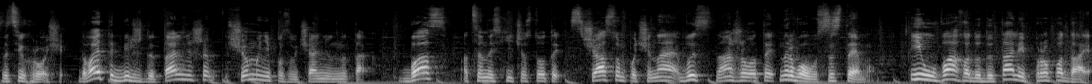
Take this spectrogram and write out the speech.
за ці гроші. Давайте більш детальніше, що мені по звучанню не так. Бас, а це низькі частоти, з часом починає виснажувати нервову систему. І увага до деталей пропадає.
